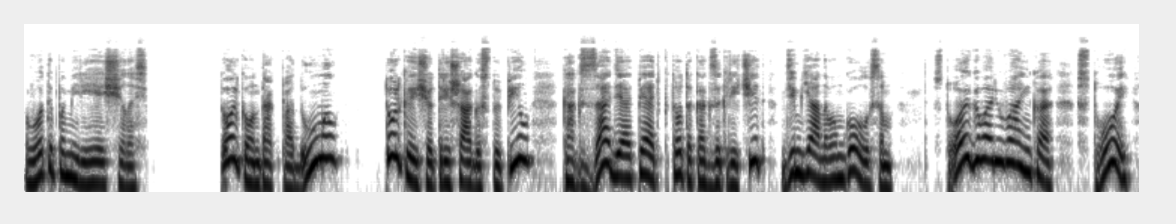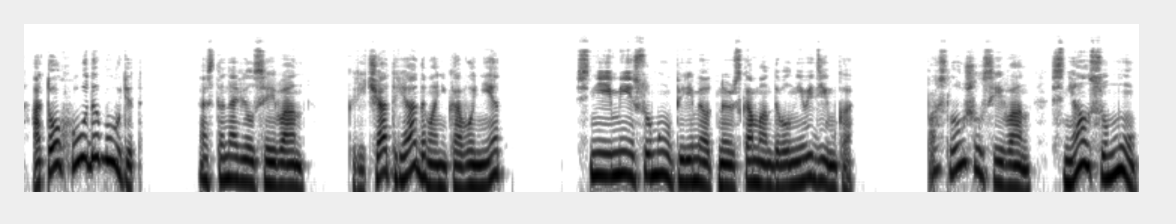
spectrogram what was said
вот и померещилось. Только он так подумал — только еще три шага ступил, как сзади опять кто-то как закричит Демьяновым голосом. «Стой, — говорю, Ванька, — стой, а то худо будет!» Остановился Иван. Кричат рядом, а никого нет. «Сними сумму переметную», — скомандовал невидимка. Послушался Иван, снял сумму.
